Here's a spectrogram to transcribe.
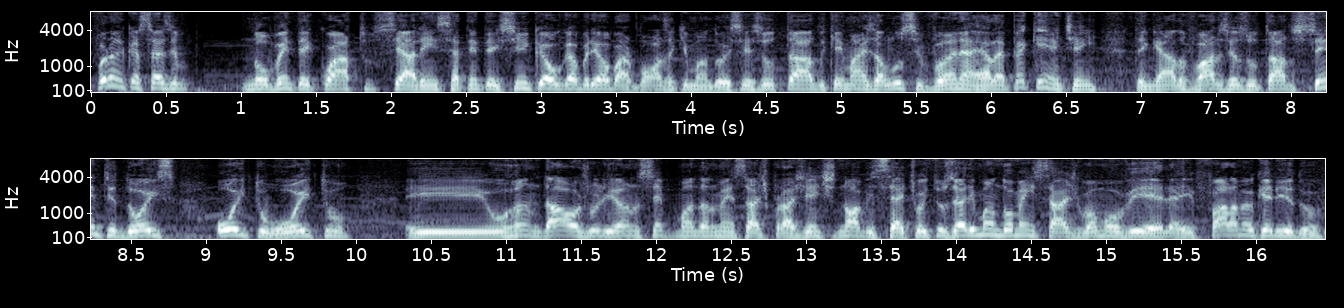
Franca César 94, Cearense 75, é o Gabriel Barbosa que mandou esse resultado. Quem mais? A Lucivânia, ela é pé quente, hein? Tem ganhado vários resultados, 102, 88. E o Randall Juliano sempre mandando mensagem pra gente, 9780, e mandou mensagem. Vamos ouvir ele aí. Fala, meu querido.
